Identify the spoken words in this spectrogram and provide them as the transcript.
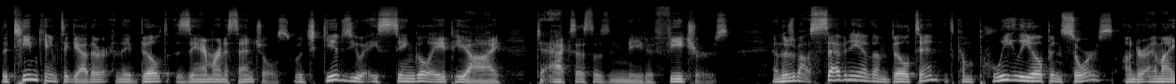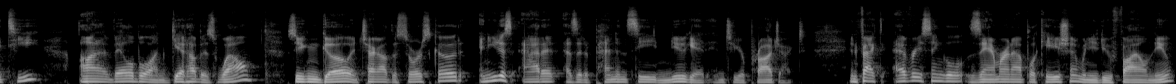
the team came together and they built Xamarin Essentials, which gives you a single API to access those native features. And there's about 70 of them built in. It's completely open source under MIT, uh, available on GitHub as well. So you can go and check out the source code and you just add it as a dependency NuGet into your project. In fact, every single Xamarin application, when you do file new,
